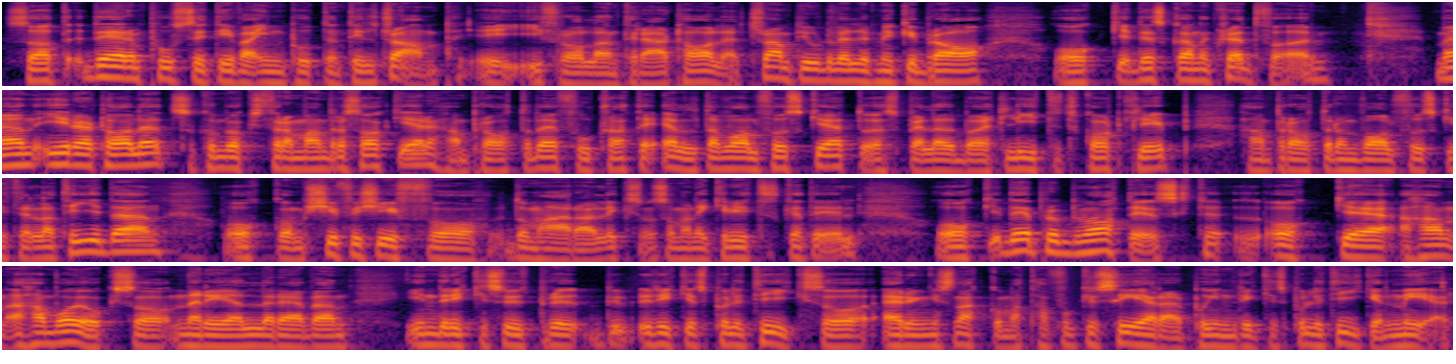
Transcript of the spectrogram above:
Så att det är den positiva inputen till Trump i, i förhållande till det här talet. Trump gjorde väldigt mycket bra och det ska han ha cred för. Men i det här talet så kom det också fram andra saker. Han pratade, fortsatte älta valfusket och jag spelade bara ett litet kort klipp. Han pratade om valfusket hela tiden och om Schiffer och de här liksom som han är kritiska till. Och det är problematiskt och eh, han, han var ju också när det gäller även inrikes utrikespolitik så är det ju ingen snack om att han fokuserar på inrikespolitiken mer.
